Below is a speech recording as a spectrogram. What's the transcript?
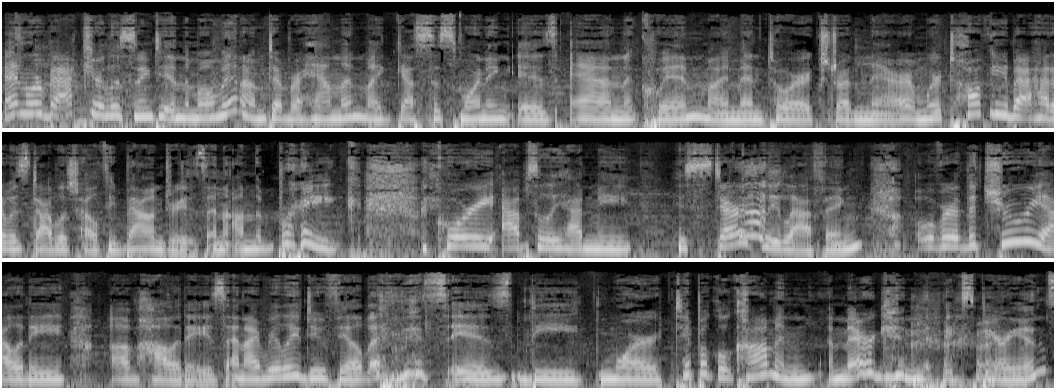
And we're back. You're listening to In the Moment. I'm Deborah Hanlon. My guest this morning is Anne Quinn, my mentor extraordinaire, and we're talking about how to establish healthy boundaries. And on the break, Corey absolutely had me hysterically laughing over the true reality of holidays. And I really do feel that this is the more typical common American experience.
